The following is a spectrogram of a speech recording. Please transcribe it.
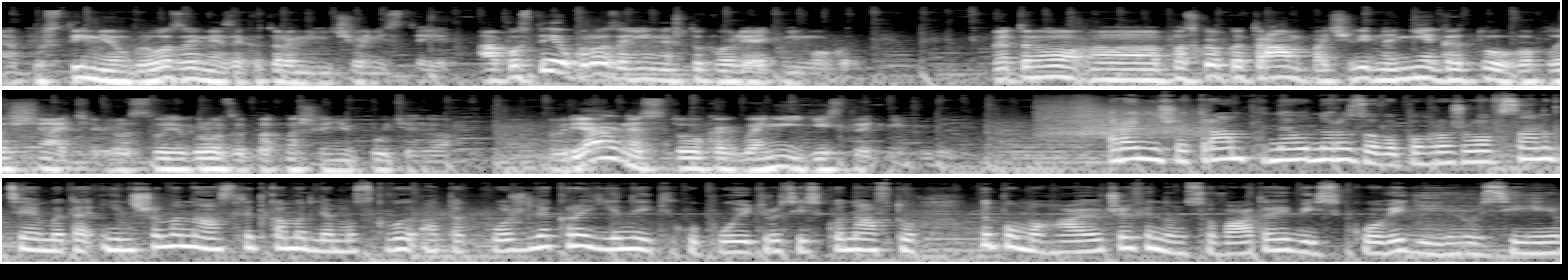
э, пустыми угрозами, за которыми ничего не стоит. А пустые угрозы они ни на что повлиять не могут. Поэтому, э, поскольку Трамп, очевидно, не готов воплощать э, свои угрозы по отношению к Путину в реальность, то как бы они и действовать не будут. Раніше Трамп неодноразово погрожував санкціями та іншими наслідками для Москви, а також для країн, які купують російську нафту, допомагаючи фінансувати військові дії Росії.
